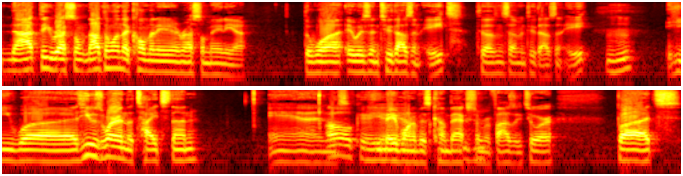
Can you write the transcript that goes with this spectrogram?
Not the wrestle, not the one that culminated in WrestleMania. The one it was in 2008, 2007, 2008. Mm-hmm. He was he was wearing the tights then, and Oh, okay, he yeah, made yeah. one of his comebacks from a Fozzy tour, but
